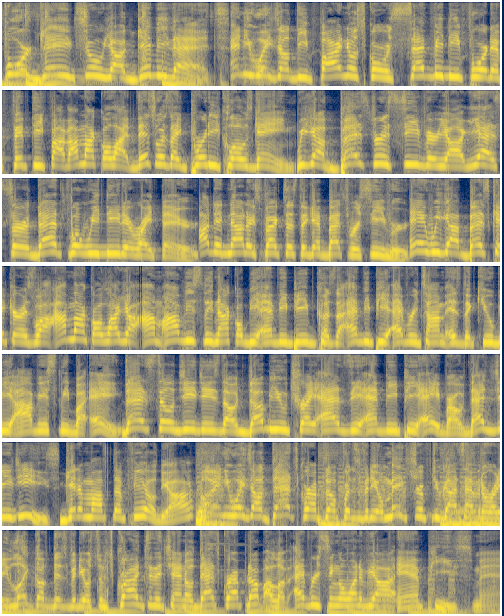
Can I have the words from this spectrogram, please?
Four game two, y'all. Give me that. Anyways, y'all, the final score was 74 to 55. I'm not gonna lie. This was a pretty close game. We got best receiver, y'all. Yes, sir. That's what we needed right there. I did not expect us to get best receiver. And we got best kicker as well. I'm not gonna lie, y'all. I'm obviously not gonna be MVP because the MVP every time is the QB, obviously. But hey, that's still GG's though. W Trey as the MVP. Hey, bro, that's GG's. Get him off the field, y'all. But anyways, y'all, that's wrapped up for this video. Make sure if you guys haven't already, like up this video, subscribe to the channel. That's wrapped up. I love every single one of y'all. And peace, man.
